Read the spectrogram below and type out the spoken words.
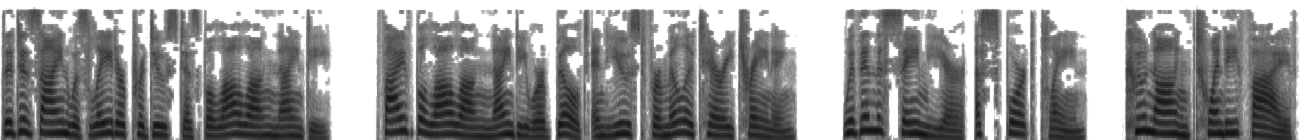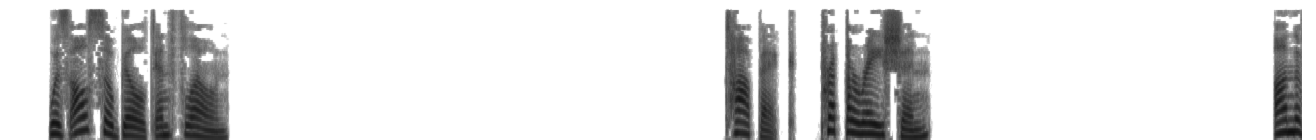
The design was later produced as Belalang 90. Five Belalang 90 were built and used for military training. Within the same year, a sport plane, Kunang 25, was also built and flown. Topic. Preparation On 1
